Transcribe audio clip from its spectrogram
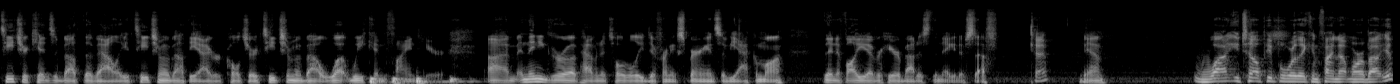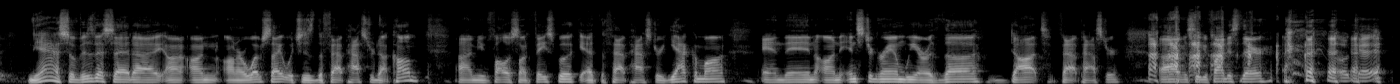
teach your kids about the valley, teach them about the agriculture, teach them about what we can find here. Um, and then you grow up having a totally different experience of Yakima than if all you ever hear about is the negative stuff. Okay. Yeah. Why don't you tell people where they can find out more about you? Yeah, so visit us at uh, on on our website, which is thefatpastor.com. Um, you can follow us on Facebook at the Fat Pastor Yakima, and then on Instagram we are the dot Fat Pastor. Um, so you can find us there. Okay.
